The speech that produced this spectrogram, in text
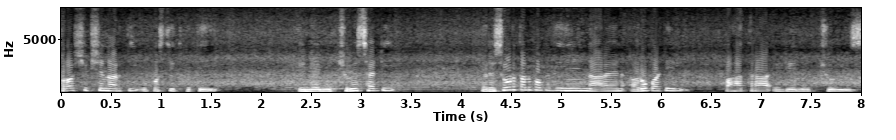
प्रशिक्षणार्थी उपस्थित होते. इंडियन न्यूज चोवीससाठी रिसोड तालुका प्रतिनिधी नारायण अरू पाटील पाहत राहा इंडियन न्यूज चोवीस.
